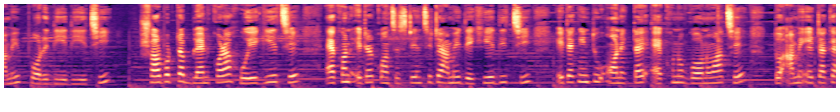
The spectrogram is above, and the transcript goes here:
আমি পরে দিয়ে দিয়েছি। শরবতটা ব্লেন্ড করা হয়ে গিয়েছে, এখন এটার কনসিস্টেন্সিটা আমি দেখিয়ে দিচ্ছি। এটা কিন্তু অনেকটাই এখনও গণ আছে, তো আমি এটাকে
